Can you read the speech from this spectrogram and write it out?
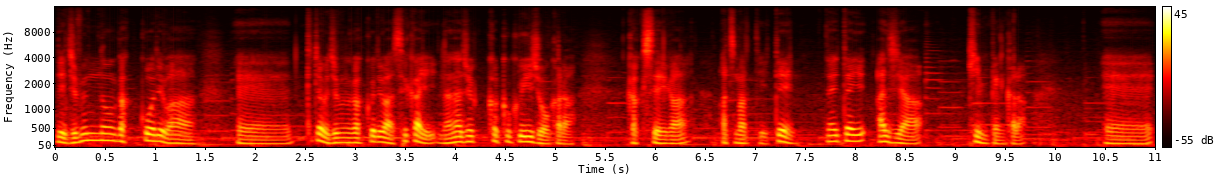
で自分の学校では、えー、例えば自分の学校では世界70カ国以上から学生が集まっていて大体アジア近辺から、え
